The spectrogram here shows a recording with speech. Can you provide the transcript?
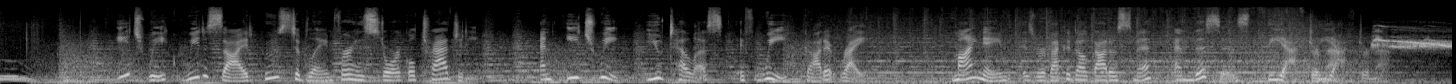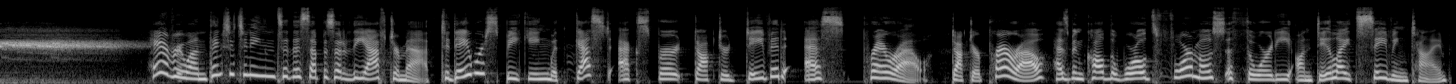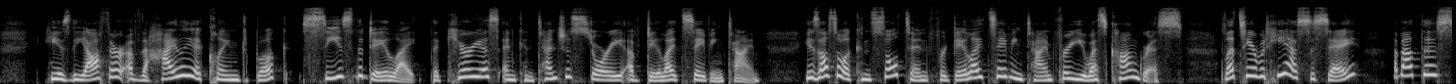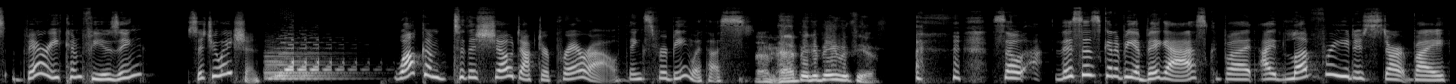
Each week, we decide who's to blame for a historical tragedy. And each week, you tell us if we got it right. My name is Rebecca Delgado Smith, and this is The Aftermath. The Aftermath. Hey everyone, thanks for tuning in to this episode of The Aftermath. Today we're speaking with guest expert Dr. David S. Prerau. Dr. Prerau has been called the world's foremost authority on daylight saving time. He is the author of the highly acclaimed book, Seize the Daylight The Curious and Contentious Story of Daylight Saving Time. He is also a consultant for daylight saving time for U.S. Congress. Let's hear what he has to say about this very confusing situation. Welcome to the show, Dr. Prerau. Thanks for being with us. I'm happy to be with you. So, uh, this is going to be a big ask, but I'd love for you to start by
